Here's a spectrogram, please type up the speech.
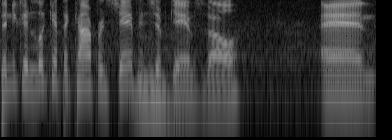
Then you can look at the conference championship Mm. games, though, and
